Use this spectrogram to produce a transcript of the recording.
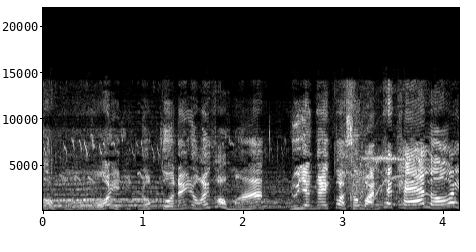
โอ้โหยนกตัวน้อย ๆ ก็มา ดูยังไงก็สวรรค์แท้ ๆ เลย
